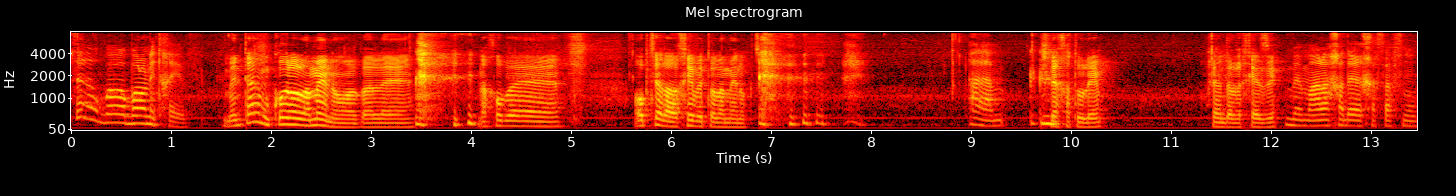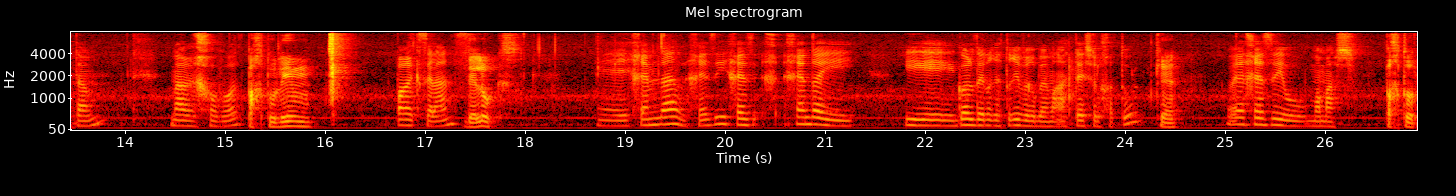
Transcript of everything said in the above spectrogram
בסדר, בוא, בוא לא נתחייב. בינתיים הוא כל עולמנו, אבל אנחנו באופציה להרחיב את עולמנו קצת. שני חתולים, חמדה וחזי, במהלך הדרך אספנו אותם מהרחובות, פחתולים par excellence. דלוקס. אה, חמדה וחזי, חז... חמדה היא, היא גולדן רטריבר במעטה של חתול, כן, וחזי הוא ממש, פחתול,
